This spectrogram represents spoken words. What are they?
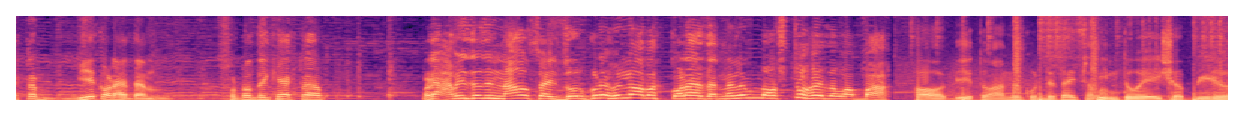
একটা বিয়ে করায় দেন। ছোট দেখে একটা মানে আমি যদি নাও চাই জোর করে হইলেও আমাকে করায় দেন নাহলে নষ্ট হয়ে যাব আব্বা। হ বিয়ে তো আমি করতে চাইছিলাম। কিন্তু এইসব ভিডিও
